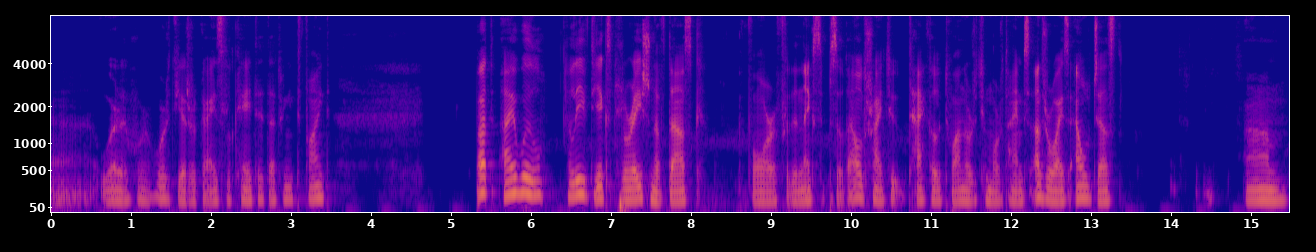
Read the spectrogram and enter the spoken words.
uh, where, where where the other guy is located that we need to find. But I will leave the exploration of Dusk for for the next episode. I'll try to tackle it one or two more times. Otherwise, I'll just um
